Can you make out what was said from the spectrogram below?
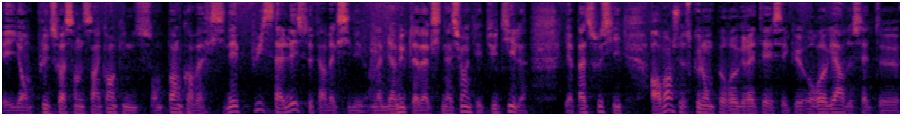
ayant plus de 65 ans qui ne sont pas encore vaccinées, puissent aller se faire vacciner. On a bien vu que la vaccination était utile. Il n'y a pas de souci. En revanche, ce que l'on peut regretter, c'est qu'au regard de cette, de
